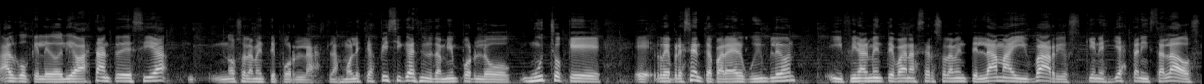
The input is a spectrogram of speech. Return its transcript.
algo que le dolía bastante, decía, no solamente por las, molestias físicas, sino también por lo mucho que eh, representa para él Wimbledon. Y finalmente van a ser solamente Lama y Barrios quienes ya están instalados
